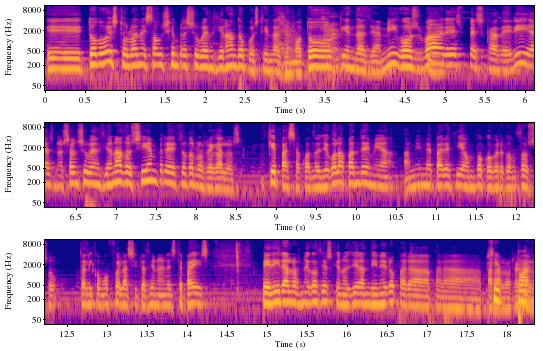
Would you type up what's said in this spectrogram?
eh, todo esto lo han estado siempre subvencionando pues tiendas de motor, tiendas de amigos, bares, pescaderías, nos han subvencionado siempre todos los regalos. ¿Qué pasa? Cuando llegó la pandemia, a mí me parecía un poco vergonzoso, tal y como fue la situación en este país, pedir a los negocios que nos dieran dinero para, para, para Sí, los por regalos.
